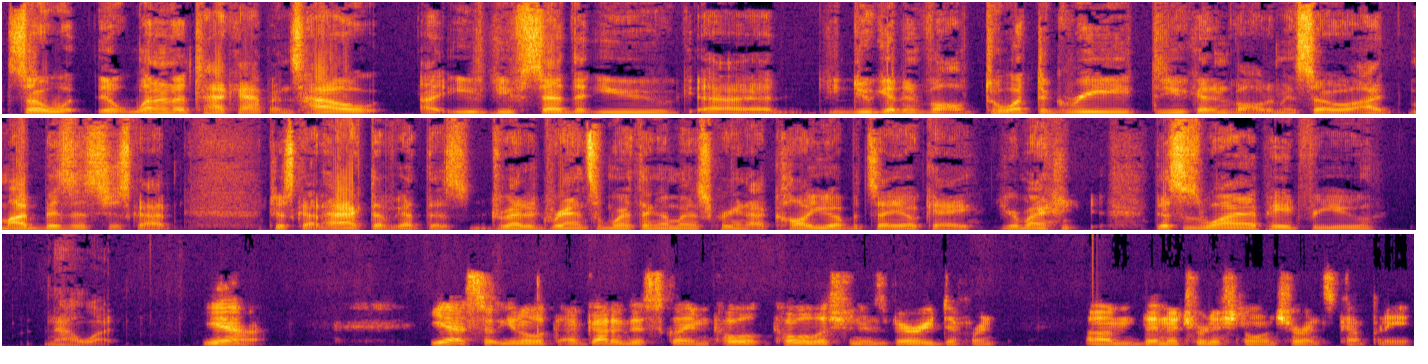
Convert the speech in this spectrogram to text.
So when an attack happens, how uh, you, have said that you uh, you do get involved. To what degree do you get involved? I mean, so I my business just got just got hacked. I've got this dreaded ransomware thing on my screen. I call you up and say, okay, you're my. This is why I paid for you. Now what? Yeah, yeah. So you know, look, I've got to disclaim. Co- Coalition is very different um, than a traditional insurance company.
